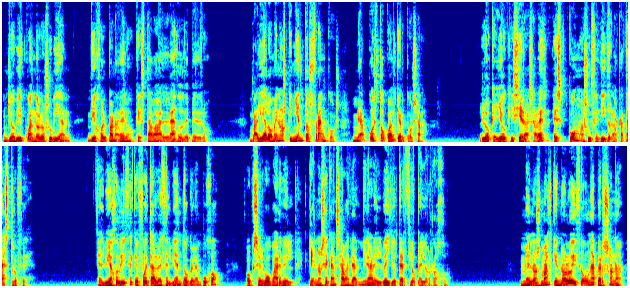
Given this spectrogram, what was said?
Yo vi cuando lo subían, dijo el panadero que estaba al lado de Pedro. Valía lo menos quinientos francos, me apuesto cualquier cosa. Lo que yo quisiera saber es cómo ha sucedido la catástrofe. El viejo dice que fue tal vez el viento que lo empujó, observó Barbel, que no se cansaba de admirar el bello terciopelo rojo. Menos mal que no lo hizo una persona,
